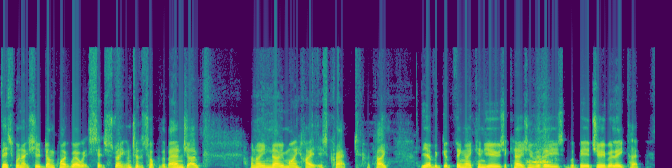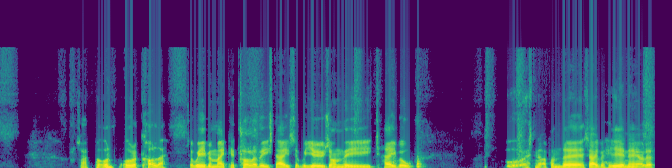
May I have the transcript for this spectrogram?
this one actually done quite well. It sits straight onto the top of the banjo, and I know my height is correct. Okay. The other good thing I can use occasionally with these would be a Jubilee clip. So I put on or a collar. So we even make a collar these days that we use on the table. Oh, it's not up on there. It's over here now. Look.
